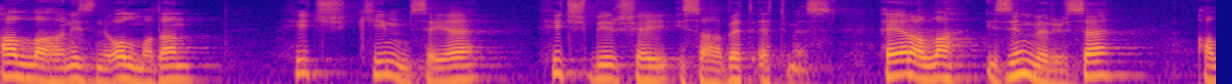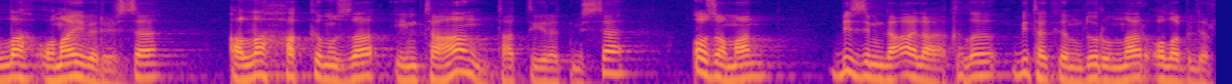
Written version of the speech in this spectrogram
Allah'ın izni olmadan hiç kimseye hiçbir şey isabet etmez. Eğer Allah izin verirse, Allah onay verirse, Allah hakkımızda imtihan takdir etmişse o zaman bizimle alakalı bir takım durumlar olabilir.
